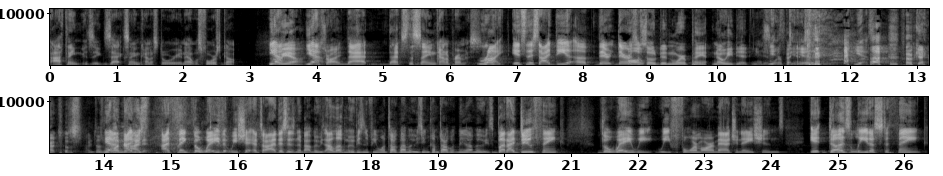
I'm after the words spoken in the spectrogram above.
I think is the exact same kind of story, and that was Forrest Gump. Yeah, Oh yeah, yeah, that's right. That that's the same kind of premise. right. It's this idea of there. There's Also, didn't wear pants. No, he did. He did Yes, wear pants. a, yes. okay, I just, I just Yeah, wonder. I, just, I think the way that we share, and so I, this isn't about movies. I love movies, and if you want to talk about movies, you can come talk with me about movies. But I do think the way we we form our imaginations, it does lead us to think,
